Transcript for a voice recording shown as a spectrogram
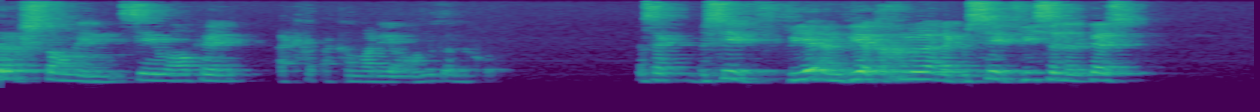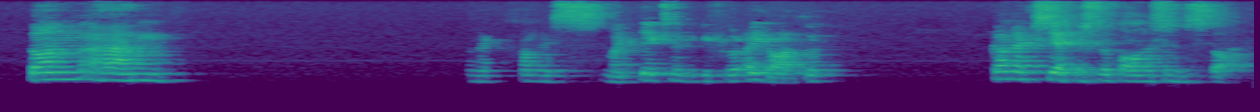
terugstaan en sê ok ek ek gaan maar die hande ingooi. As ek besef wie in wie ek glo en ek besef wie sin ek is, dan ehm um, en ek gaan mes my teks net 'n bietjie vooruit hardloop kan ek sê ek is op alles in staat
